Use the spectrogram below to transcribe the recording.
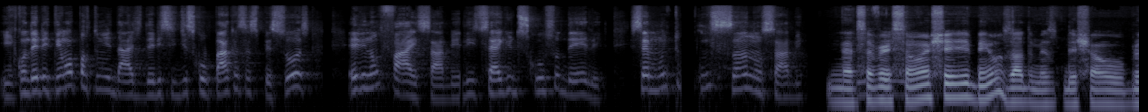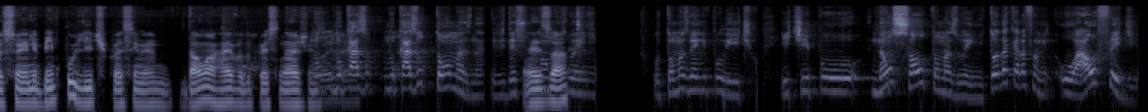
E quando ele tem uma oportunidade dele se desculpar com essas pessoas, ele não faz, sabe? Ele segue o discurso dele. Isso é muito insano, sabe? Nessa E- versão eu achei bem ousado mesmo, deixar o Bruce Wayne bem político, assim mesmo. Dá uma raiva do personagem. No, no é. caso, no caso, o Thomas, né? Ele deixa o Exato. Thomas Wayne. O Thomas Wayne político. E, tipo, não só o Thomas Wayne, toda aquela família. O Alfred.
